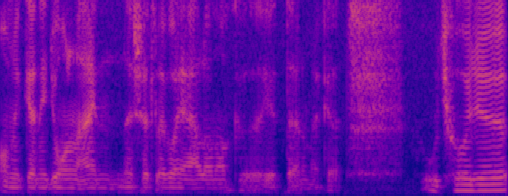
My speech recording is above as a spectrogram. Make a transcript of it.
amiken így online esetleg ajánlanak eh, éttermeket. Úgyhogy eh,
